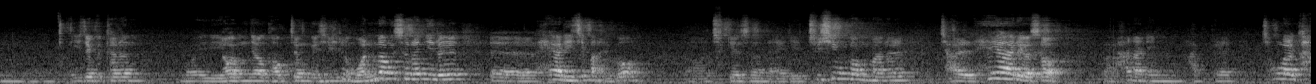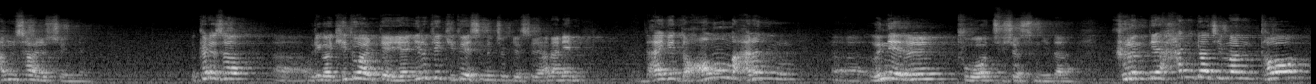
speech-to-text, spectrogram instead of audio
음, 이제부터는 뭐 염려, 걱정, 근심 이런 원망스러운 일을 에, 헤아리지 말고 어, 주께서 나에게 주신 것만을 잘 헤아려서 어, 하나님 앞에 정말 감사할 수 있는 그래서 어, 우리가 기도할 때에 이렇게 기도했으면 좋겠어요. 하나님 나에게 너무 많은 어, 은혜를 부어 주셨습니다. 그런데 한 가지만 더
